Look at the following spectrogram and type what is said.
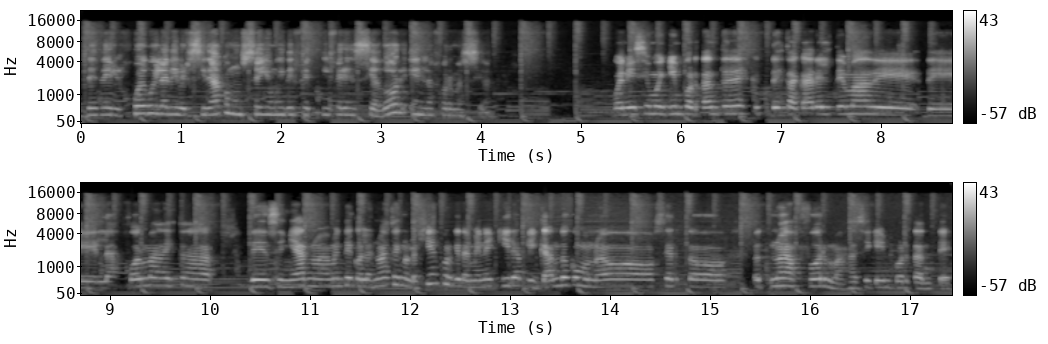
desde el juego y la diversidad como un sello muy diferenciador en la formación. Buenísimo y qué importante destacar el tema de, de, la forma de, esta, de enseñar nuevamente con las nuevas tecnologías, porque también hay que ir aplicando como nuevos, cierto, nuevas formas, así que importante.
